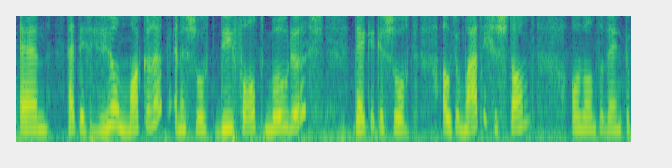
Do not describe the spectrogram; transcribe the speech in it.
En het is heel makkelijk en een soort default modus, denk ik, een soort automatische stand. Om dan te denken,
